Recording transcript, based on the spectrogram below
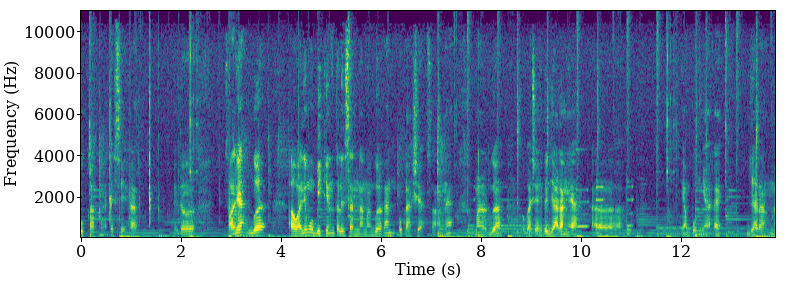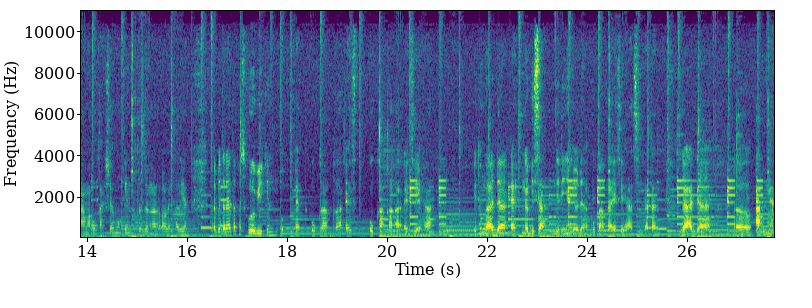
@ukksych itu soalnya gue awalnya mau bikin tulisan nama gue kan Ukasha. Soalnya menurut gue Ukasha itu jarang ya uh, yang punya eh jarang nama Ukasha mungkin terdengar oleh kalian. Tapi ternyata pas gue bikin at ukkasyh itu nggak ada. Eh nggak bisa. Jadinya ya udah ukkasyh singkatan. Nggak ada uh, a nya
